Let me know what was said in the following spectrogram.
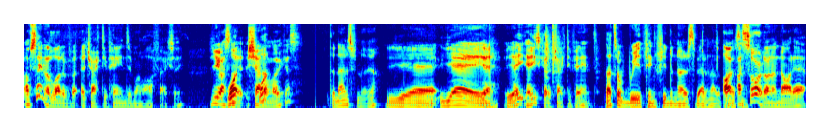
I've seen a lot of uh, attractive hands in my life, actually. You guys What- know Shannon what- Lucas? The name's familiar. yeah, yeah, yeah, yeah. He, he's got attractive hands. That's a weird thing for you to notice about another person. I saw it on a night out,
